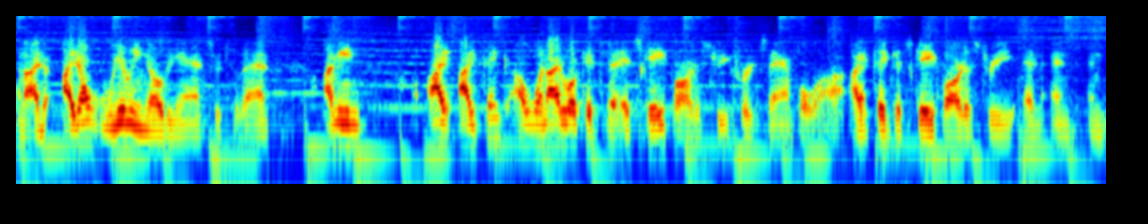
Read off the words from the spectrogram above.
and I, I don't really know the answer to that. I mean, I, I think uh, when I look at escape artistry, for example, uh, I think escape artistry, and, and, and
